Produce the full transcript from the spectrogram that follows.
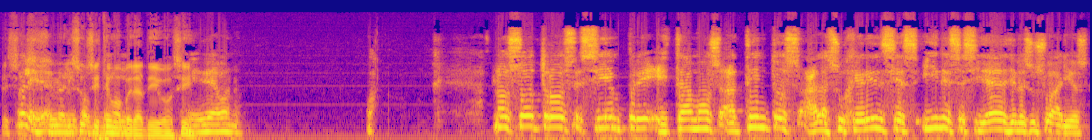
Es ¿Cuál es el es Lollipop? un sistema operativo, sí. Ni idea. Bueno. Nosotros siempre estamos atentos a las sugerencias y necesidades de los usuarios.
